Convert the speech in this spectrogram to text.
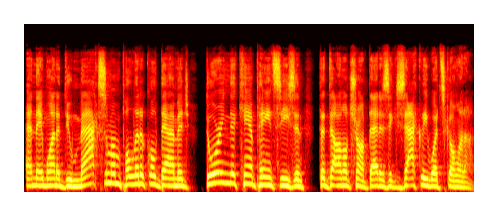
and they want to do maximum political damage during the campaign season to Donald Trump. That is exactly what's going on.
